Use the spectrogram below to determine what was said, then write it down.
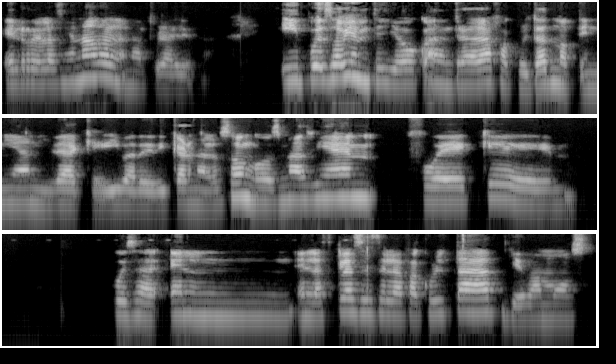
el relacionado a la naturaleza. Y pues obviamente yo cuando entré a la facultad no tenía ni idea que iba a dedicarme a los hongos, más bien fue que pues en, en las clases de la facultad llevamos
